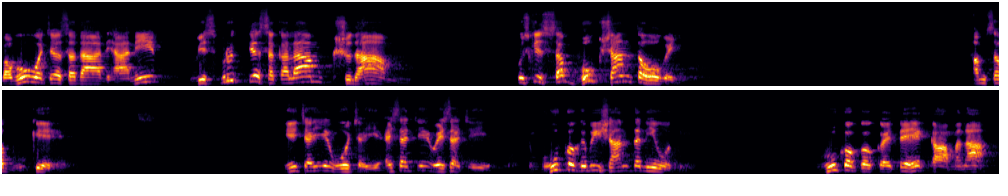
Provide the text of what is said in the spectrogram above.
बभुवच सदा ध्यानी विस्मृत्य सकलाम क्षुधाम। उसकी सब भूख शांत हो गई। हम सब भूखे हैं। ये चाहिए, वो चाहिए, ऐसा चाहिए, वैसा चाहिए। भूख कभी शांत नहीं होती। भूख को कहते हैं कामना।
